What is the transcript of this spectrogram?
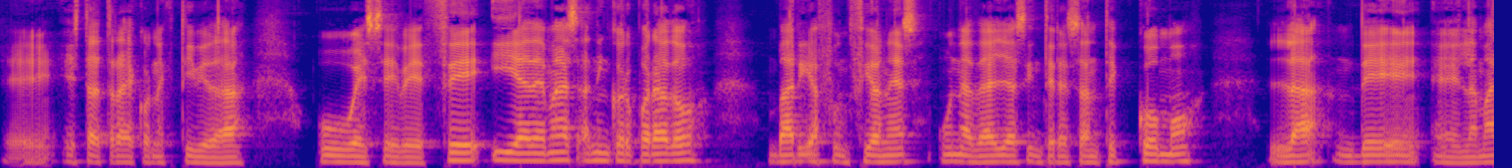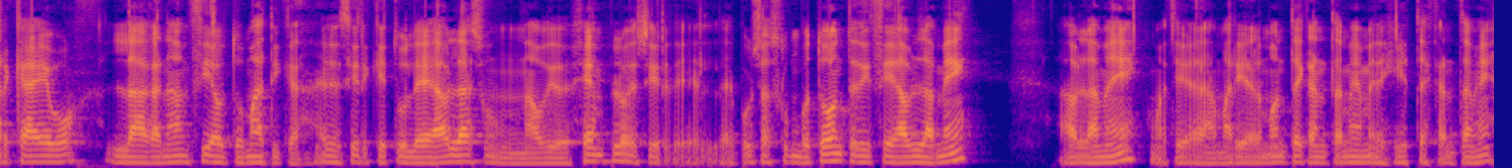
Eh, esta trae conectividad USB-C y además han incorporado varias funciones, una de ellas interesante como la de la marca Evo, la ganancia automática. Es decir, que tú le hablas un audio ejemplo, es decir, le pulsas un botón, te dice háblame háblame, como decía María del Monte, cántame, me dijiste cántame,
